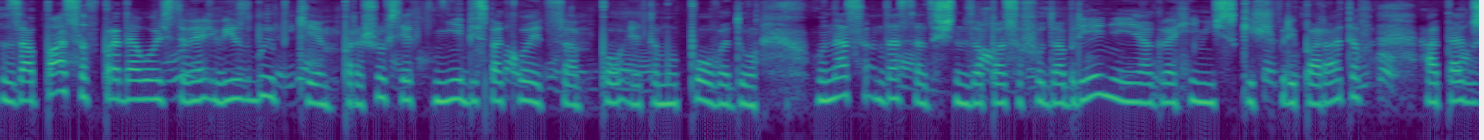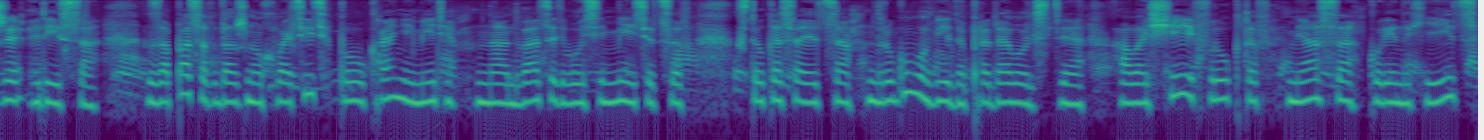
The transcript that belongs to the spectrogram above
Запасов продовольствия в избытке. Прошу всех не беспокоиться по этому поводу. У нас достаточно запасов удобрений и агрохимических препаратов, а также риса. Запасов должно хватить по крайней мере на 28 месяцев. Что касается другого вида продовольствия, овощей, фруктов, мяса, куриных яиц,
